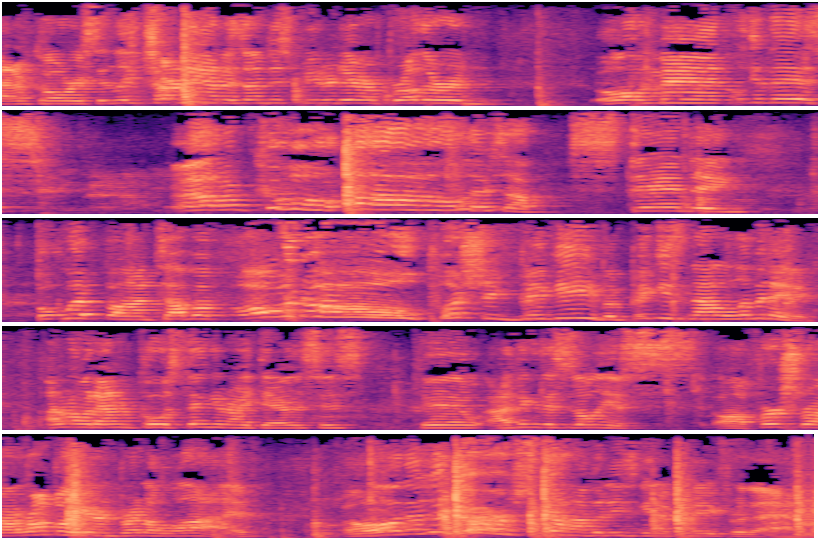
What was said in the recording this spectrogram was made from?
Adam Cole recently turning on his undisputed era brother. And, oh man, look at this. Adam Cole. Oh, there's a standing flip on top of. Oh no, pushing Big E, but Big E's not eliminated. I don't know what Adam Cole was thinking right there. This is, I think this is only a, uh, first Royal Rumble here in Bretto Live. Oh, there's a curb stomp, and he's gonna pay for that.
